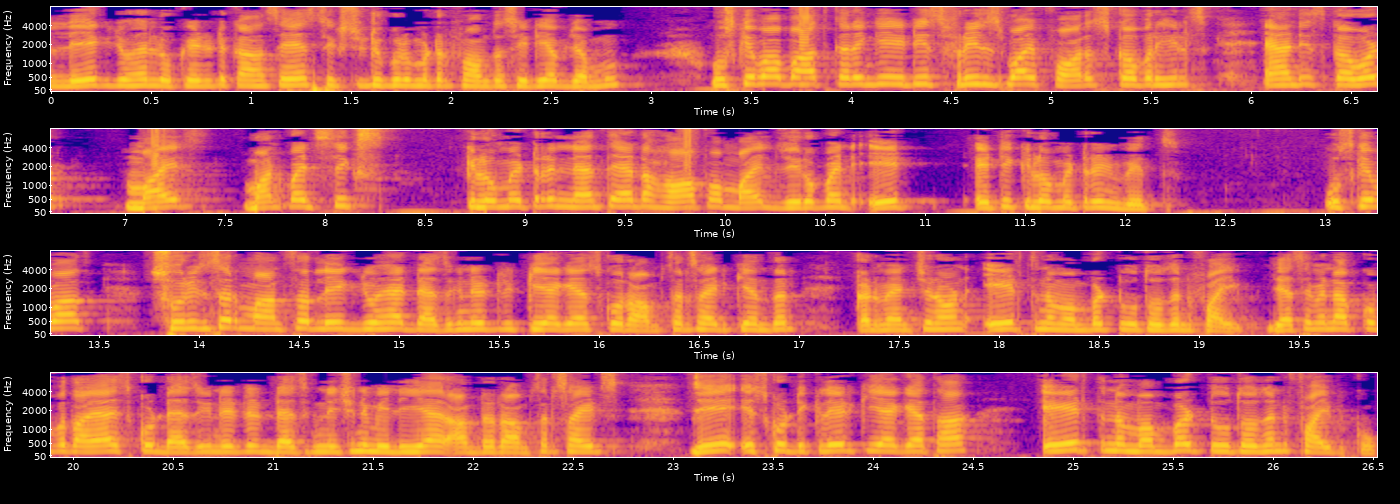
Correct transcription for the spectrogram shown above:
लेक जो है लोकेटेड कहाँ से है? 62 kilometre from the city of Jammu उसके बाद बात करेंगे it is fringe by forest cover hills and is covered miles 1.6 kilometre in length and half a mile 0.8 80 kilometre in with उसके बाद सुरिंसर मानसर लेक जो है डेजिग्नेटेड किया गया इसको रामसर साइड के अंदर कन्वेंशन ऑन एट्थ नवंबर 2005 जैसे मैंने आपको बताया, इसको डेजिग्नेटेड डेजिग्नेशन मिली है अंडर रामसर साइड्स ये इसको डिक्लेयर किया गया था एट्थ नवंबर 2005 को।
